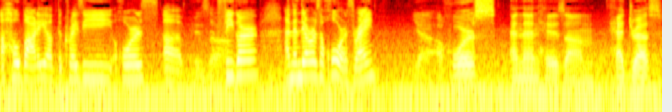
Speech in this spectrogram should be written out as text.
a whole body of the crazy horse uh, His, uh, figure and then there is a horse right? Yeah a horse and then his um headdress,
